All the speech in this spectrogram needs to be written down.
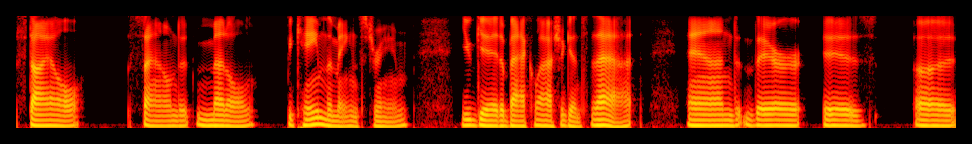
style sound metal became the mainstream, you get a backlash against that. And there is a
